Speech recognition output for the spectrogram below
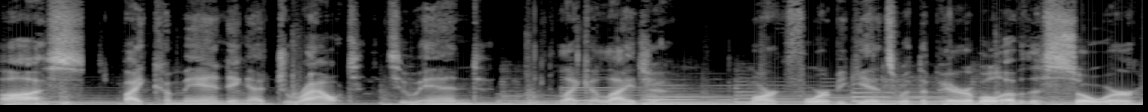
us by commanding a drought to end, like Elijah? Mark 4 begins with the parable of the sower,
